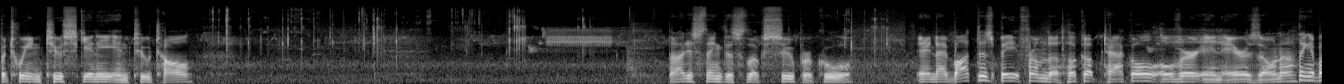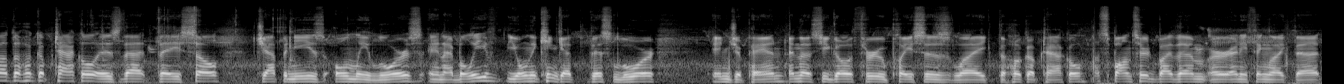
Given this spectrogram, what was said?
between too skinny and too tall. But I just think this looks super cool. And I bought this bait from the Hookup Tackle over in Arizona. The thing about the Hookup Tackle is that they sell Japanese only lures and I believe you only can get this lure in Japan unless you go through places like the Hookup Tackle. Sponsored by them or anything like that.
